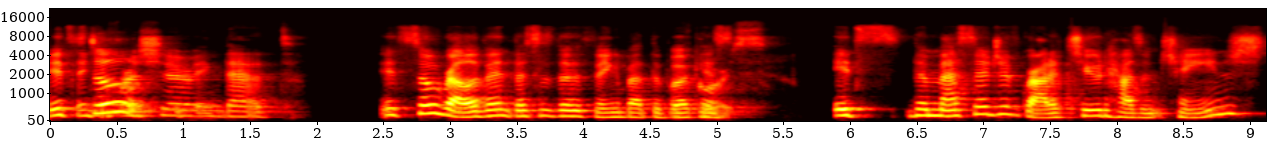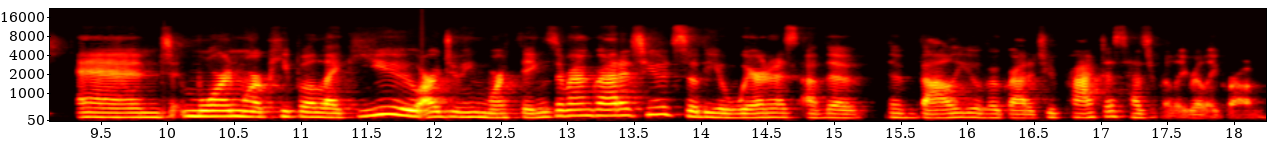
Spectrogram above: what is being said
It's Thank still for sharing that. It's so relevant. This is the thing about the book is it's the message of gratitude hasn't changed and more and more people like you are doing more things around gratitude so the awareness of the the value of a gratitude practice has really really grown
